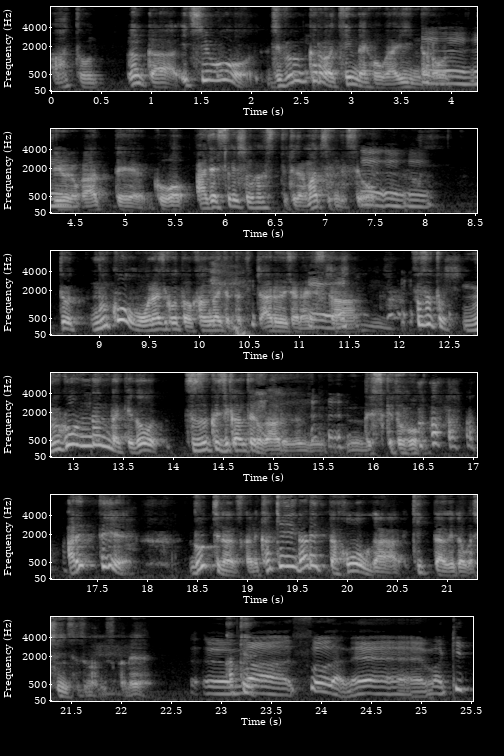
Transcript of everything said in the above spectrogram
あと、なんか、一応、自分からは切んない方がいいんだろうっていうのがあって、こう、あ、じゃあ失礼しますって言ってから待つんですよ。うんうんうん。でも、向こうも同じことを考えてる時ってあるじゃないですか。そうすると、無言なんだけど、続く時間っていうのがあるんですけど、あれって、どっちなんですかね？かけられた方が切ってあげた方が親切なんですかね？うんまあそうだね。まあ切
